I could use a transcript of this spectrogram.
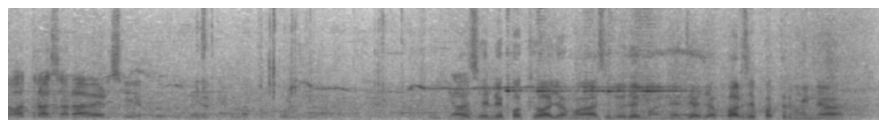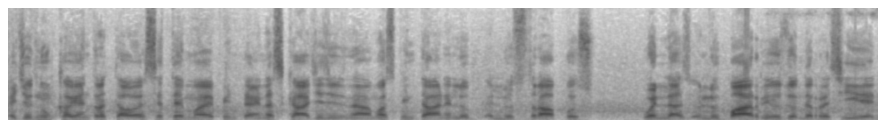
voy a trazar a ver si de pronto me da la proporción. Hacerle para que vayamos a hacer los demanes de allá, parce, para terminar. Ellos nunca habían tratado este tema de pintar en las calles, ellos nada más pintaban en los, en los trapos o en, las- en los barrios donde residen,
